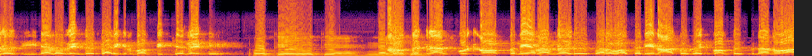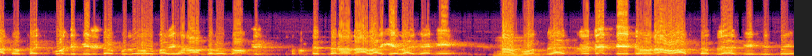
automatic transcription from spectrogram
ఇప్పుడు ఈ నెల రెండో తారీఖున పంపించానండి. ఓకే ఓకే. నెల. ట్రాన్స్పోర్ట్లో వస్తున్నాయి అని అన్నాడు. తర్వాత నేను ఆటో కట్టి పంపిస్తున్నాను. ఆటో కట్టుకోండి మీరు డబ్బులు. పదిహేను వందలు పంపి- పంపిస్తున్నాను. అలాగే ఇలాగని నా. ఫోన్ బ్లాక్ పెట్టేయడం నా వాట్సాప్ బ్లాక్ చేసేసి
